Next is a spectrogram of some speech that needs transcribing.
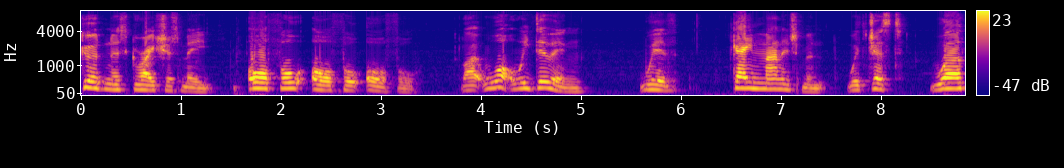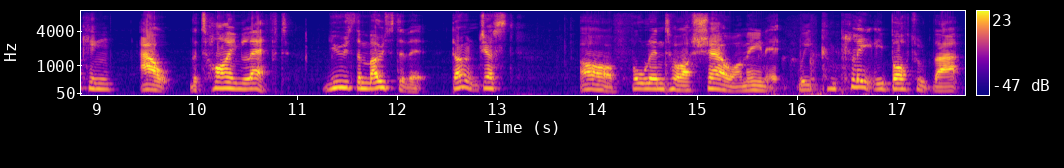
Goodness gracious me. Awful, awful, awful. Like, what are we doing with game management? With just working out the time left? Use the most of it. Don't just, oh, fall into our shell. I mean, it, we completely bottled that.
